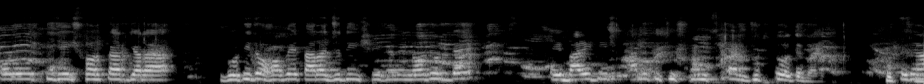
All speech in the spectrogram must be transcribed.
পরবর্তী যেই সরকার যারা গঠিত হবে তারা যদি সেখানে নজর দেয় এই বাড়িটির আরও কিছু সংস্কার যুক্ত হতে পারে। এটা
